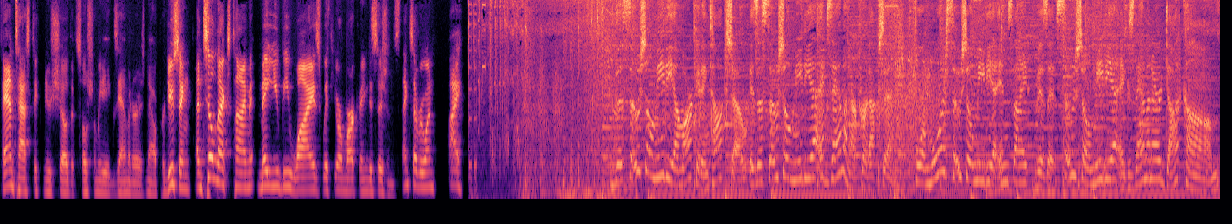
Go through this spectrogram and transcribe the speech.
Fantastic new show that Social Media Examiner is now producing. Until next time, may you be wise with your marketing decisions. Thanks, everyone. Bye. The Social Media Marketing Talk Show is a Social Media Examiner production. For more social media insight, visit socialmediaexaminer.com.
